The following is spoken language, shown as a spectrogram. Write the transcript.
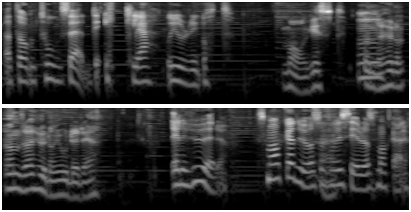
att de tog så här det äckliga och gjorde det gott. Magiskt. Undrar, hur de, undrar hur de gjorde det. Eller hur? Smaka du och så får vi se hur den smakar.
